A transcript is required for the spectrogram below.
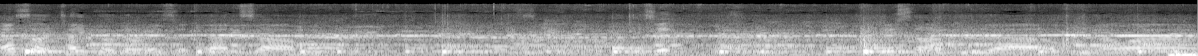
That's not Taiko though, is it? That's um. Is it? It's not the uh, Okinawa.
